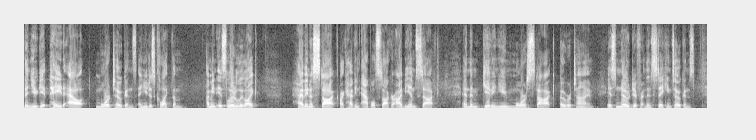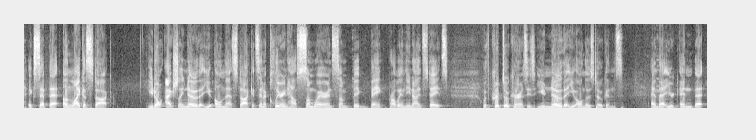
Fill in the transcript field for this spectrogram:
then you get paid out more tokens and you just collect them. I mean, it's literally like having a stock, like having Apple stock or IBM stock, and then giving you more stock over time. It's no different than staking tokens, except that unlike a stock, you don't actually know that you own that stock. It's in a clearinghouse somewhere in some big bank, probably in the United States. With cryptocurrencies, you know that you own those tokens, and that you're and that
